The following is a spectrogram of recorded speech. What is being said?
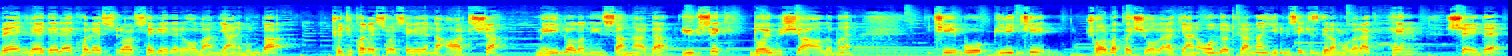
ve LDL kolesterol seviyeleri olan yani bunda kötü kolesterol seviyelerinde artışa meyilli olan insanlarda yüksek doymuş yağ alımı ki bu 1-2 çorba kaşığı olarak yani 14 gramdan 28 gram olarak hem şeyde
